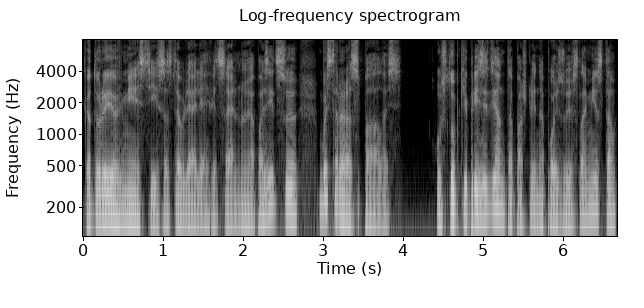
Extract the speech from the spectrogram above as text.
которые вместе и составляли официальную оппозицию, быстро распалась. Уступки президента пошли на пользу исламистам,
